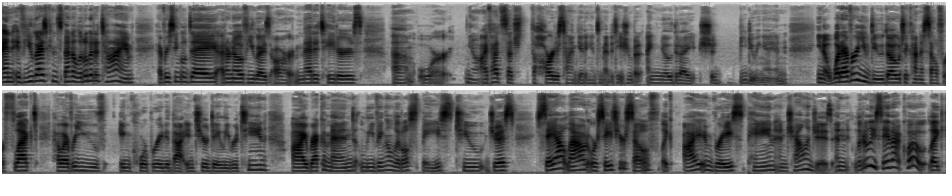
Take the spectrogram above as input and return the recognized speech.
And if you guys can spend a little bit of time every single day, I don't know if you guys are meditators um, or, you know, I've had such the hardest time getting into meditation, but I know that I should be doing it. And, you know, whatever you do though to kind of self reflect, however you've incorporated that into your daily routine, I recommend leaving a little space to just say out loud or say to yourself, like, I embrace pain and challenges. And literally say that quote, like,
